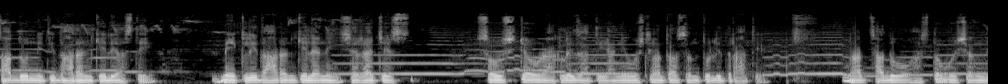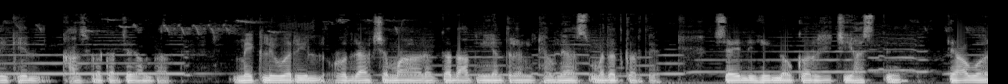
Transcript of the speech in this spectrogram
साधूंनी ती धारण केली असते. मेकली धारण केल्याने शरीराचे सौष्ठव राखले जाते आणि उष्णता संतुलित राहते. नाथ साधू हस्तभूषण देखील खास प्रकारचे घालतात. मेकलीवरील रुद्राक्ष रक्तदाब नियंत्रण ठेवण्यास मदत करते. शैली ही लोकरीची असते. त्यावर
